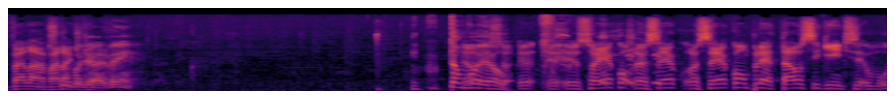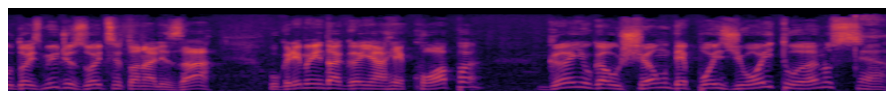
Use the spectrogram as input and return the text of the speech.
Vai lá, vai lá. Desculpa. Diário, vem. Então Não, vou eu. só- eu, eu só ia, eu, só ia, eu só ia completar o seguinte: o 2018, se tu analisar, o Grêmio ainda ganha a Recopa, ganha o Gauchão depois de oito anos. É.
